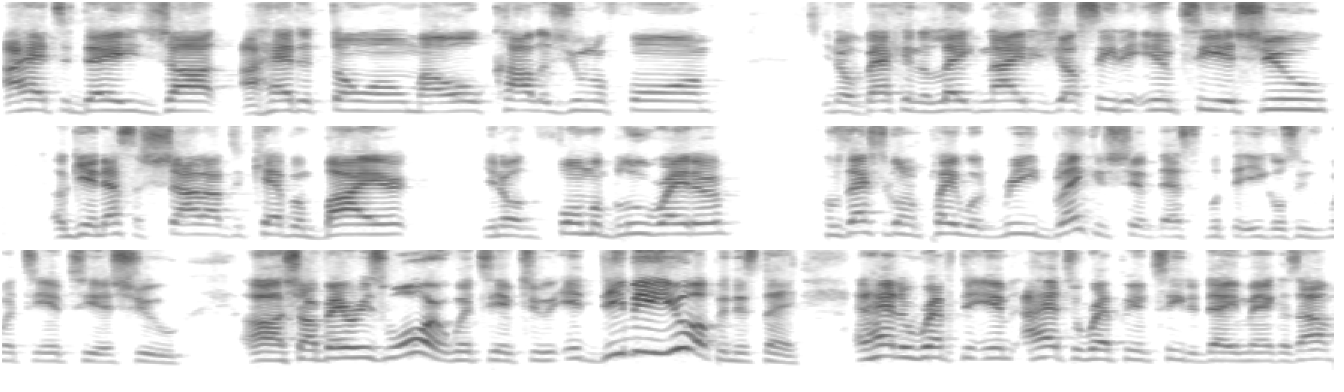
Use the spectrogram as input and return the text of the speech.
I had today, Jacques, I had to throw on my old college uniform. You know, back in the late 90s, y'all see the MTSU. Again, that's a shout out to Kevin Byard, you know, former Blue Raider, who's actually going to play with Reed Blankenship. That's with the Eagles who went to MTSU. Uh Charvarius Ward went to MTSU. It DBU up in this thing. And I had to rep the I had to rep MT today, man, because I'm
